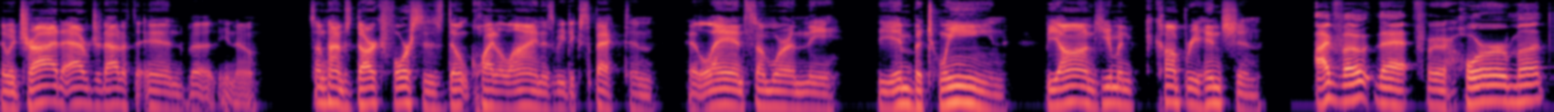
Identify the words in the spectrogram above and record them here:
then we try to average it out at the end, but you know, sometimes dark forces don't quite align as we'd expect, and it lands somewhere in the the in between, beyond human comprehension. I vote that for horror month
